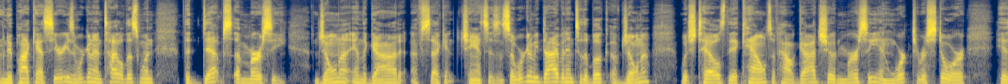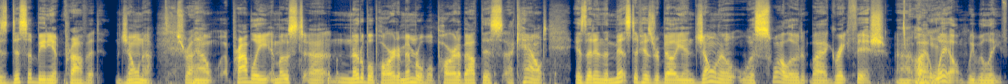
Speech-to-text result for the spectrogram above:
a new podcast series, and we're going to entitle this one The Depths of Mercy Jonah and the God of Second Chances. And so we're going to be diving into the book of Jonah, which tells the account of how God showed mercy and worked to restore his disobedient prophet Jonah. That's right. Now, probably a most uh, notable part, a memorable part about this account is that in the midst of his rebellion, Jonah was swallowed by a great fish, uh, oh, by yeah. a whale, we believe.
